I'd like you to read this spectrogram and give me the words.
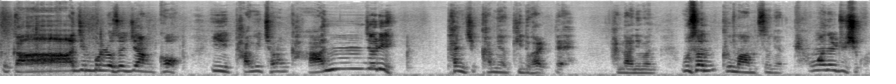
끝까지 물러서지 않고 이 다윗처럼 간절히 탄식하며 기도할 때 하나님은 우선 그 마음속에 평안을 주시고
